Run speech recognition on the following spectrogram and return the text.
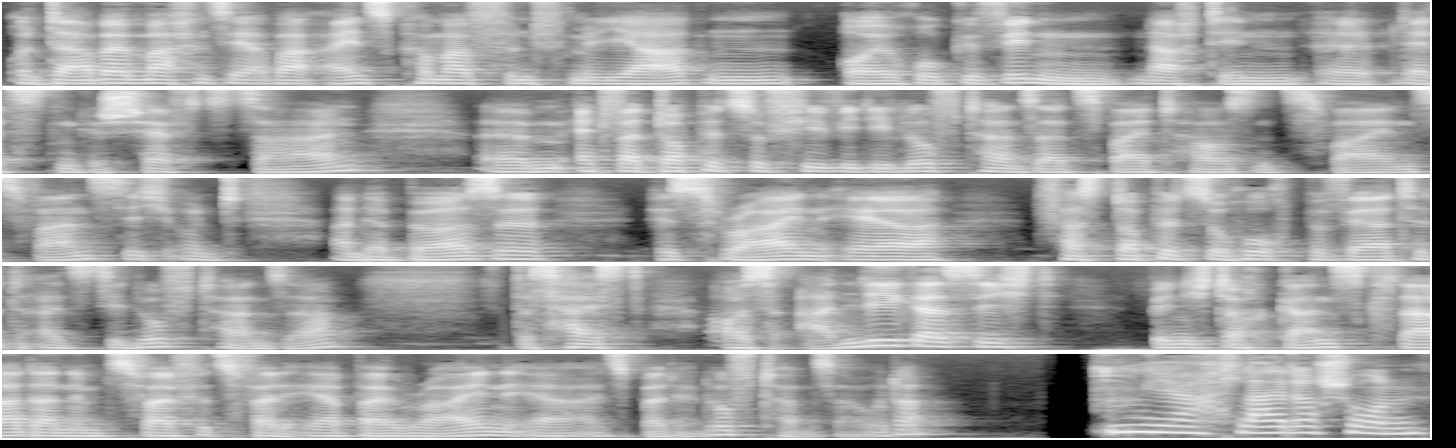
und dabei machen sie aber 1,5 Milliarden Euro Gewinn nach den äh, letzten Geschäftszahlen. Ähm, etwa doppelt so viel wie die Lufthansa 2022. Und an der Börse ist Ryanair fast doppelt so hoch bewertet als die Lufthansa. Das heißt, aus Anlegersicht bin ich doch ganz klar dann im Zweifelsfall eher bei Ryanair als bei der Lufthansa, oder? Ja, leider schon.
